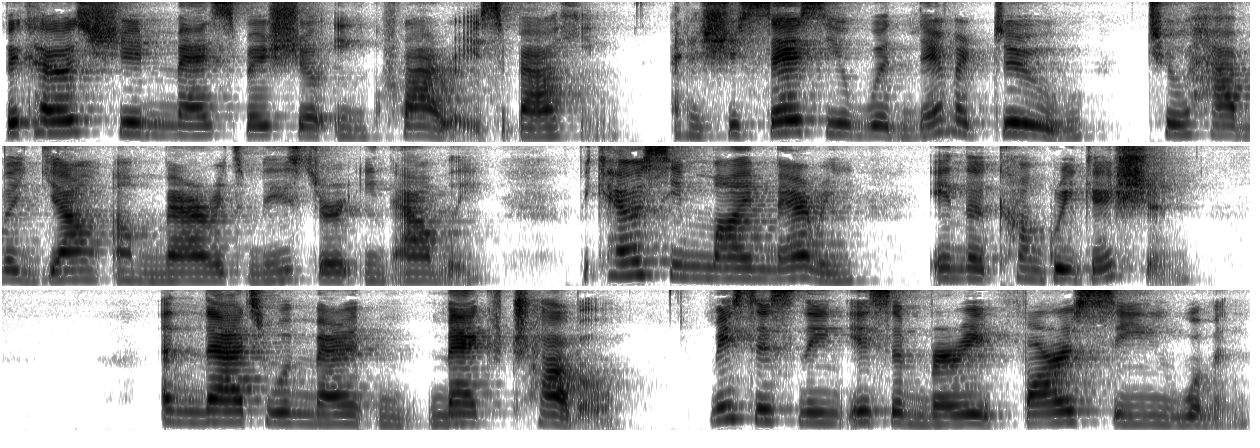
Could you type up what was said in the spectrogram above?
Because she made special inquiries about him, and she says it would never do to have a young unmarried minister in Avonlea, because he might marry in the congregation and that would make trouble. Mrs. Lynde is a very far seeing woman,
